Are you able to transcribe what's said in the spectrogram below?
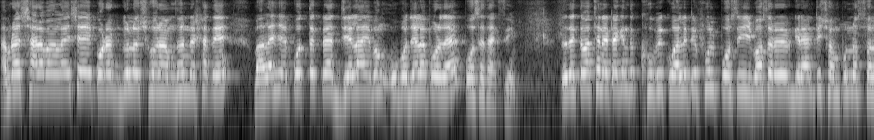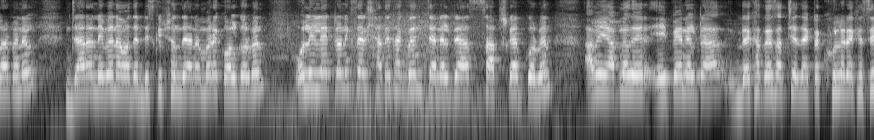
আমরা সারা বাংলাদেশে এই প্রোডাক্টগুলো সুনামধনের সাথে বাংলাদেশের প্রত্যেকটা জেলা এবং উপজেলা পর্যায়ে পৌঁছে থাকছি। তো দেখতে পাচ্ছেন, এটা কিন্তু খুবই কোয়ালিটিফুল পঁচিশ বছরের গ্যারান্টি সম্পূর্ণ সোলার প্যানেল যারা নেবেন, আমাদের ডিসক্রিপশন দেওয়া নাম্বারে কল করবেন। ওলি ইলেকট্রনিক্সের সাথে থাকবেন চ্যানেলটা সাবস্ক্রাইব করবেন। আমি আপনাদের এই প্যানেলটা দেখাতে চাচ্ছি, যে একটা খুলে রেখেছি।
